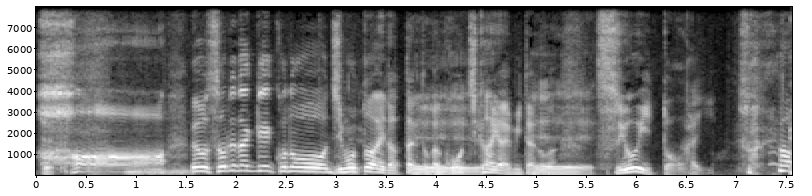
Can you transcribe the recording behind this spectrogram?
はあ、でもそれだけこの地元愛だったりとか、高知海愛みたいなのが強いと。はいそれは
